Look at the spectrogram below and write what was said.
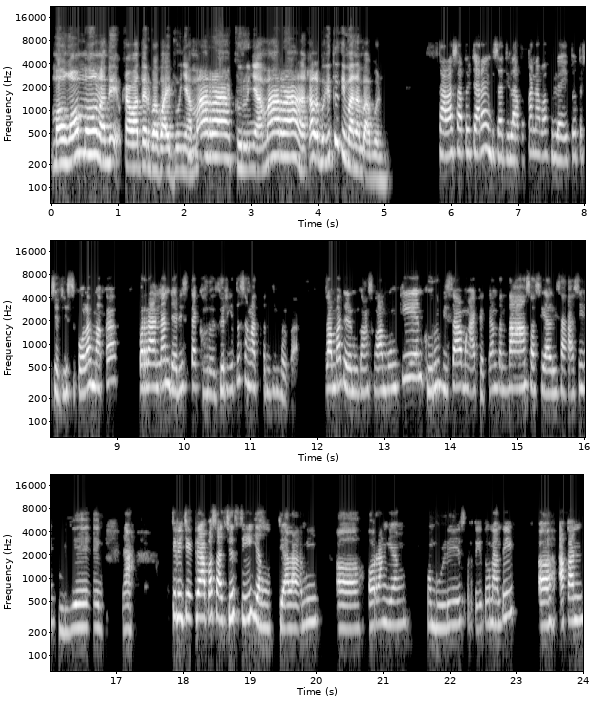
Mau ngomong nanti khawatir bapak ibunya marah, gurunya marah. Nah, kalau begitu gimana Mbak Bun? Salah satu cara yang bisa dilakukan apabila itu terjadi di sekolah, maka peranan dari stakeholder itu sangat penting Bapak selama dalam lingkungan sekolah mungkin guru bisa mengadakan tentang sosialisasi bullying. Nah, ciri-ciri apa saja sih yang dialami uh, orang yang membuli seperti itu. Nanti uh, akan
